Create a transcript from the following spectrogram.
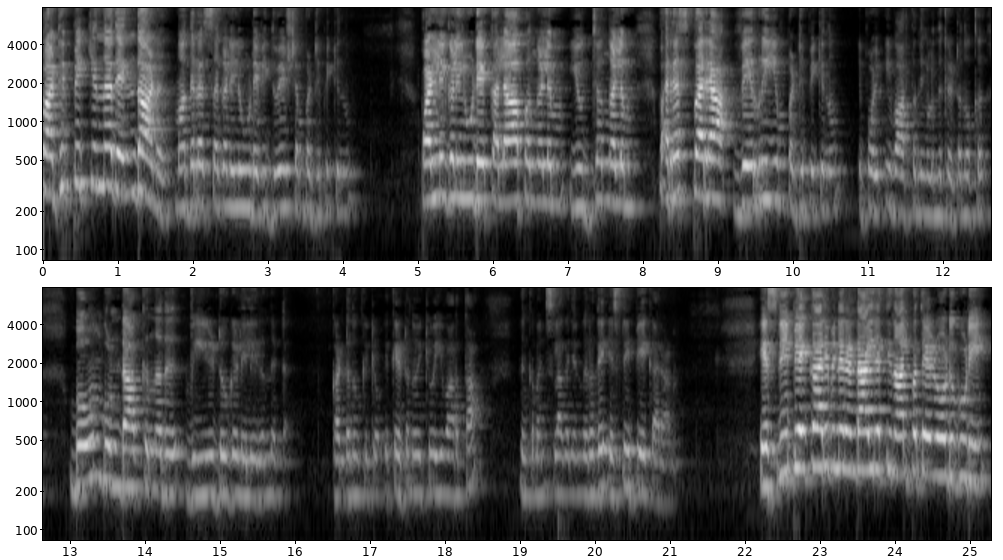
പഠിപ്പിക്കുന്നത് എന്താണ് മദ്രസകളിലൂടെ വിദ്വേഷം പഠിപ്പിക്കുന്നു. പള്ളികളിലൂടെ കലാപങ്ങളും യുദ്ധങ്ങളും പരസ്പര വെറിയും പഠിപ്പിക്കുന്നു. ഇപ്പോൾ ഈ വാർത്ത നിങ്ങളൊന്ന് കേട്ടു നോക്ക്. ബോംബുണ്ടാക്കുന്നത് വീടുകളിൽ ഇരുന്നിട്ട് കണ്ടു നോക്കിക്കോ കേട്ടു നോക്കിക്കോ ഈ വാർത്ത. നിങ്ങൾക്ക് മനസ്സിലാകാൻ ഞാൻ വെറുതെ എസ് ഡി പി ഐക്കാരാണ് എസ് ഡി പി ഐക്കാർ പിന്നെ രണ്ടായിരത്തി നാൽപ്പത്തി ഏഴോടുകൂടി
